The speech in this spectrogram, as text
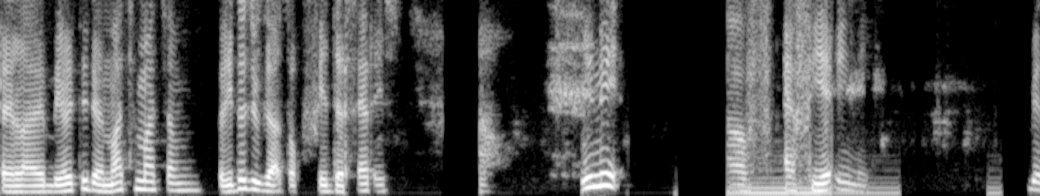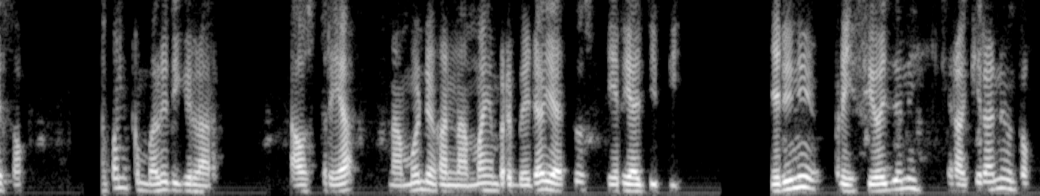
reliability dan macam-macam. Begitu juga untuk feeder series. Nah, ini uh, FY ini besok akan kembali digelar Austria, namun dengan nama yang berbeda yaitu Styria GP. Jadi ini preview aja nih, kira-kira nih untuk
